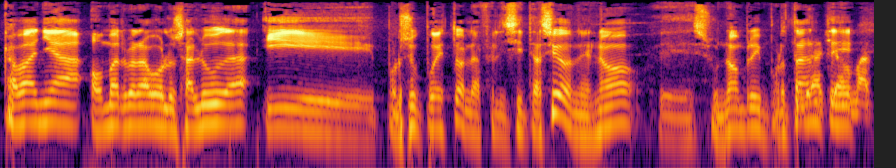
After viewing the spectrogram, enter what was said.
Cabaña, Omar Bravo lo saluda y, por supuesto, las felicitaciones, ¿no? Es un nombre importante Gracias,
